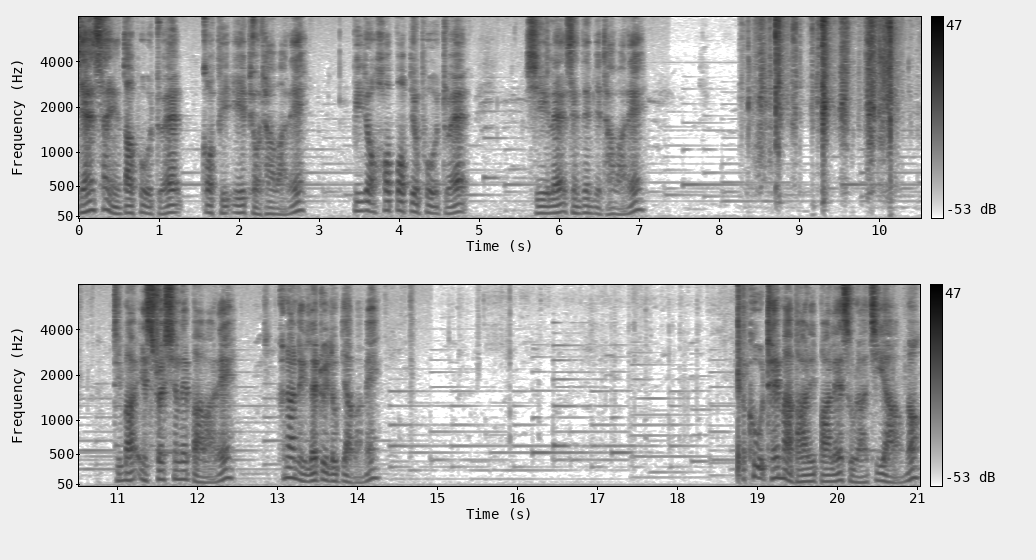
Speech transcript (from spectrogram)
ရမ်းဆက်ရင်တောက်ဖို့အတွက် coffee အေးဖြော်ထားပါတယ်ပြီးတော့ hot pot ပြုတ်ဖို့အတွက်ရေလည်းအစင်းသင်းပြင်ထားပါတယ်ဒီမှာ instruction လည်းပါပါတယ်ခဏနေလက်တွေ့လုပ်ပြပါမယ် အခုအထဲမှာဘာတွေပါလဲဆိုတာကြည့်ရအောင်နော်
